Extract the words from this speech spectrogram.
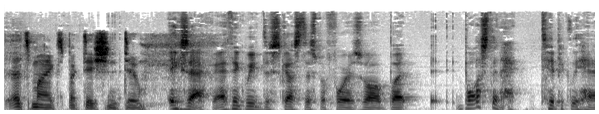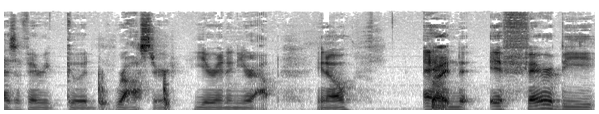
That's my expectation too. exactly. I think we've discussed this before as well, but Boston typically has a very good roster year in and year out, you know. And Right. if Farabee,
